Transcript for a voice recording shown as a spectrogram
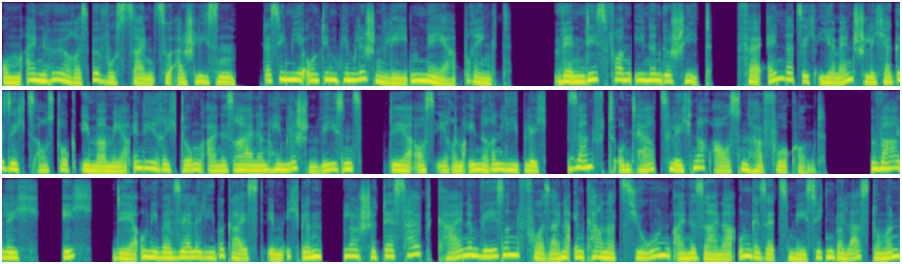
um ein höheres Bewusstsein zu erschließen, das sie mir und dem himmlischen Leben näher bringt Wenn dies von ihnen geschieht, verändert sich ihr menschlicher Gesichtsausdruck immer mehr in die Richtung eines reinen himmlischen Wesens, der aus ihrem Inneren lieblich, sanft und herzlich nach außen hervorkommt. Wahrlich, ich, der universelle Liebegeist im Ich Bin, lösche deshalb keinem Wesen vor seiner Inkarnation eine seiner ungesetzmäßigen Belastungen,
